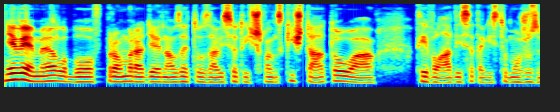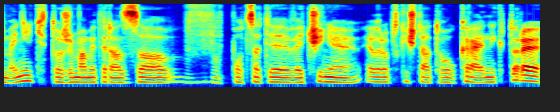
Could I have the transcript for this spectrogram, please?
Nevieme, lebo v prvom rade naozaj to závisí od tých členských štátov a tie vlády sa takisto môžu zmeniť. To, že máme teraz eh, v podstate väčšine európskych štátov krajiny, ktoré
